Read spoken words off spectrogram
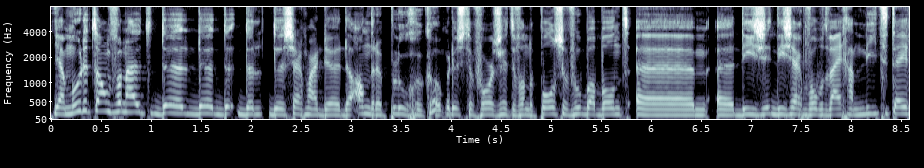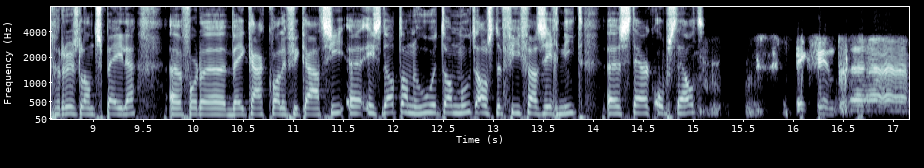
Ja, moet het dan vanuit de, de, de, de, de, zeg maar de, de andere ploegen komen? Dus de voorzitter van de Poolse voetbalbond, ehm, eh, die, die zegt bijvoorbeeld wij gaan niet tegen Rusland spelen eh, voor de WK-kwalificatie. Eh, is dat dan hoe het dan moet als de FIFA zich niet eh, sterk opstelt? Ik vind eh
